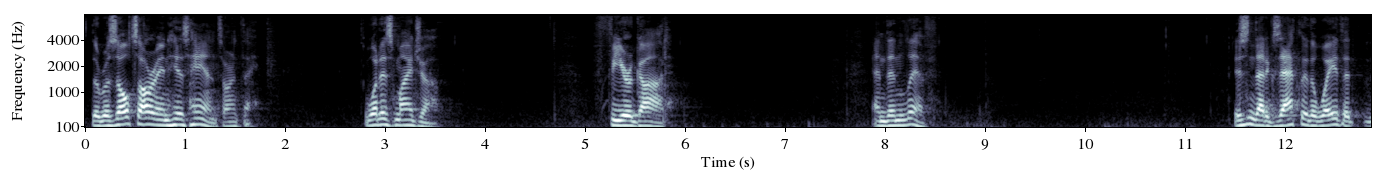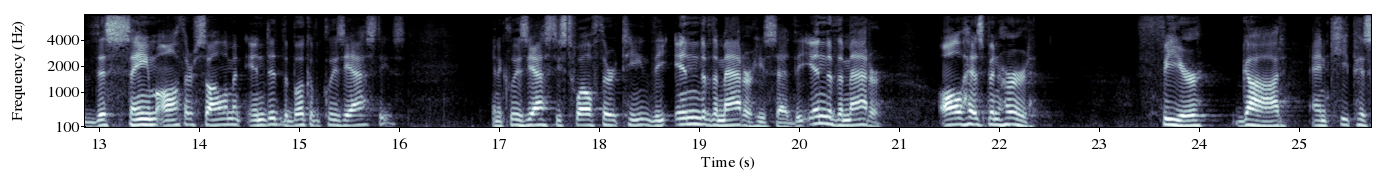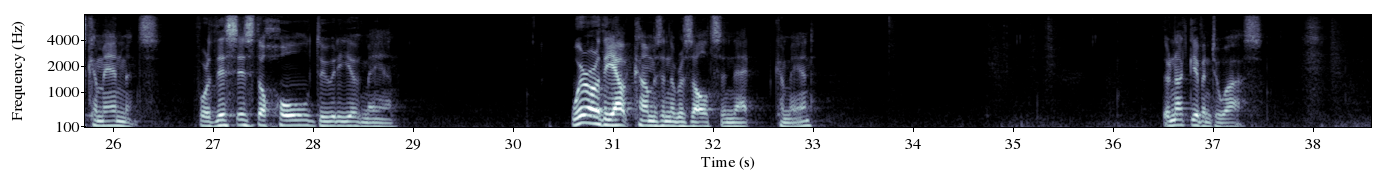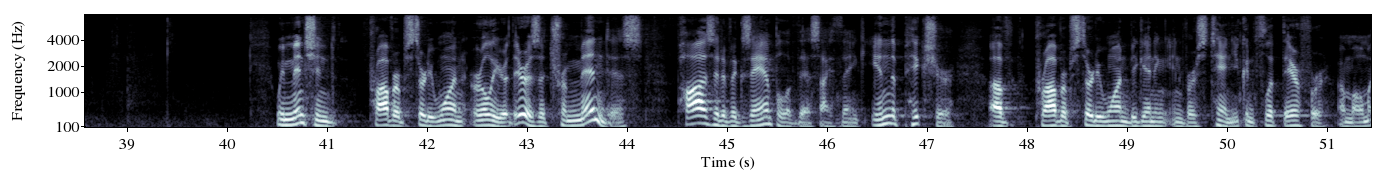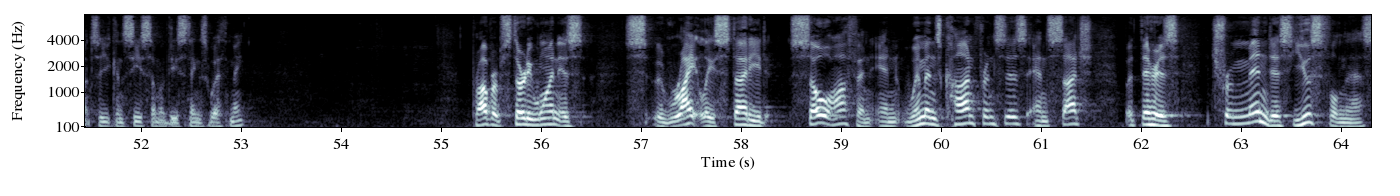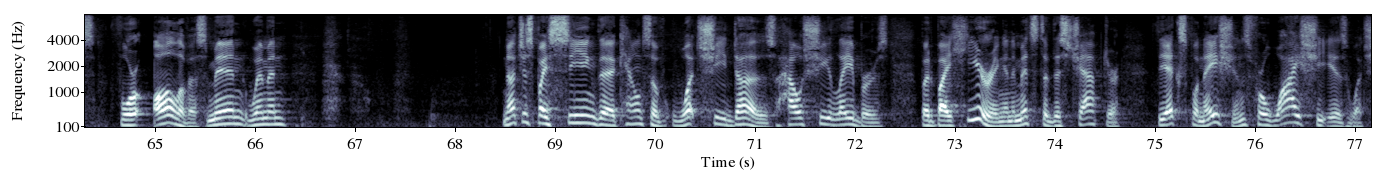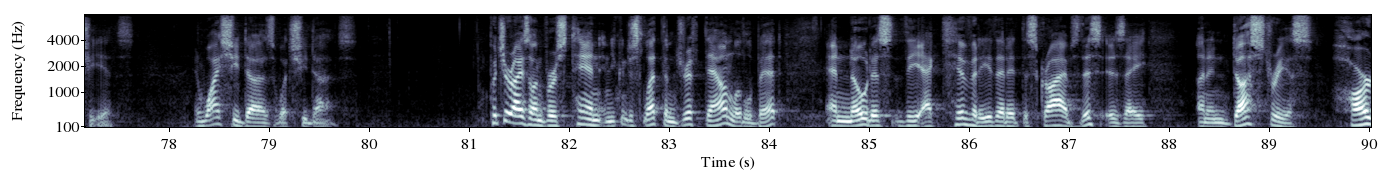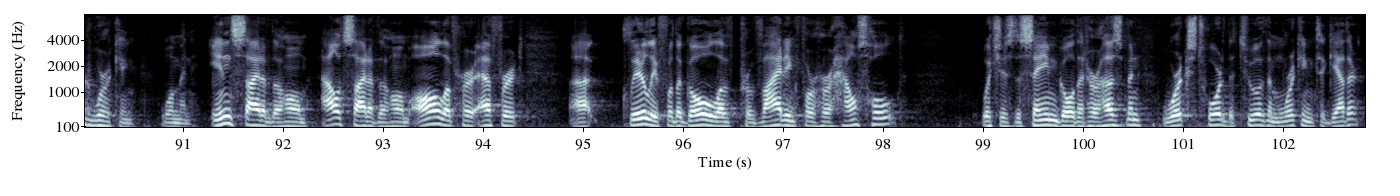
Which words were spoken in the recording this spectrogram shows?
The results are in His hands, aren't they? What is my job? Fear God. And then live. Isn't that exactly the way that this same author, Solomon, ended the book of Ecclesiastes? In Ecclesiastes 12 13, the end of the matter, he said, the end of the matter, all has been heard. Fear God and keep his commandments, for this is the whole duty of man. Where are the outcomes and the results in that command? They're not given to us. We mentioned Proverbs 31 earlier. There is a tremendous positive example of this, I think, in the picture of Proverbs 31, beginning in verse 10. You can flip there for a moment so you can see some of these things with me. Proverbs 31 is rightly studied so often in women's conferences and such, but there is tremendous usefulness for all of us, men, women, not just by seeing the accounts of what she does, how she labors, but by hearing in the midst of this chapter the explanations for why she is what she is and why she does what she does. Put your eyes on verse 10, and you can just let them drift down a little bit and notice the activity that it describes. This is a, an industrious, hardworking woman inside of the home, outside of the home, all of her effort uh, clearly for the goal of providing for her household, which is the same goal that her husband works toward, the two of them working together.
